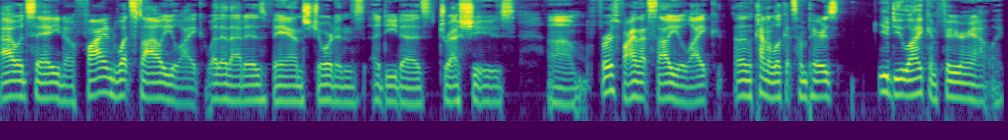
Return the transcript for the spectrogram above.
I would say, you know, find what style you like, whether that is Vans, Jordans, Adidas, dress shoes. Um, first, find that style you like, and then kind of look at some pairs you do like and figuring out like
